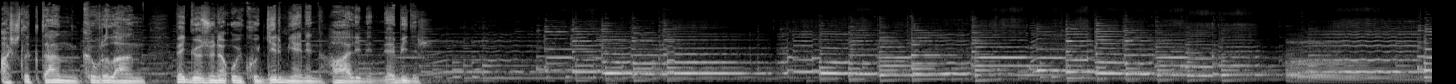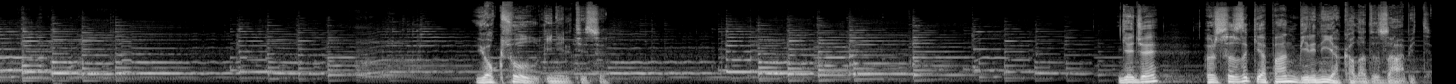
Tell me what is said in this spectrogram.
açlıktan kıvrılan ve gözüne uyku girmeyenin halini ne bilir? Yoksul iniltisi Gece hırsızlık yapan birini yakaladı zabit.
